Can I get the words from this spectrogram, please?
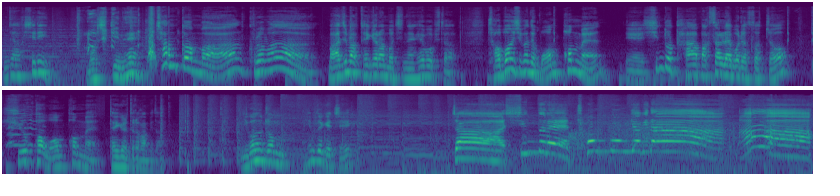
근데 확실히 멋있긴 해. 잠깐만. 그러면 마지막 대결 한번 진행해 봅시다. 저번 시간에 원펀맨, 예, 신도 다 박살 내버렸었죠. 슈퍼 원펀맨 대결 들어갑니다. 이거는 좀 힘들겠지. 자, 신들의 총공격이다! 아!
